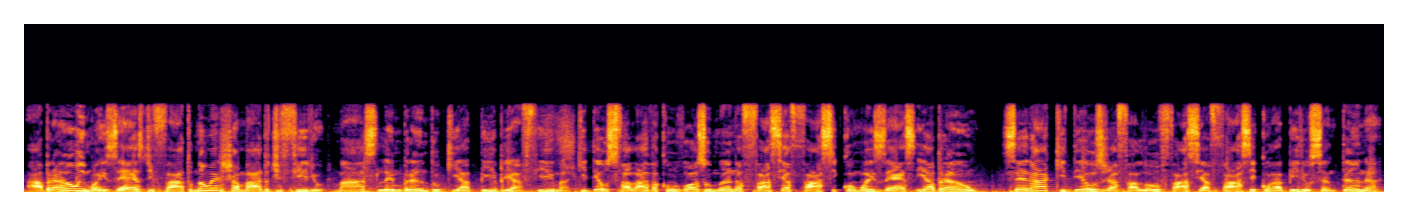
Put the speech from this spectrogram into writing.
Abraão e Moisés, de fato, não é chamado de filho, mas lembrando que a Bíblia afirma que Deus falava com voz humana face a face com Moisés e Abraão. Será que Deus já falou face a face com Abílio Santana?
